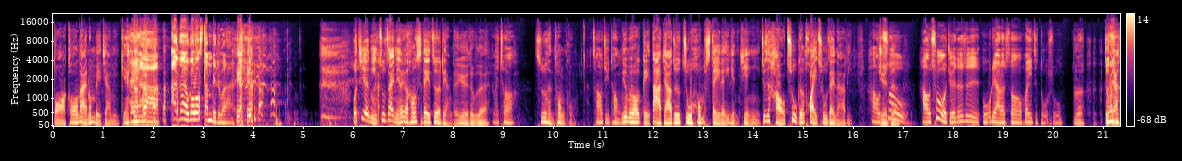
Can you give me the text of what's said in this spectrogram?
大口，那也都没加物件。哎呀，啊，那有个罗三百的吧？我记得你住在你那个 homestay 住了两个月，对不对？没错，是不是很痛苦？超级痛苦。你有没有给大家就是住 homestay 的一点建议？就是好处跟坏处在哪里？好处？好处我觉得是无聊的时候会一直读书，嗯，就这样。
